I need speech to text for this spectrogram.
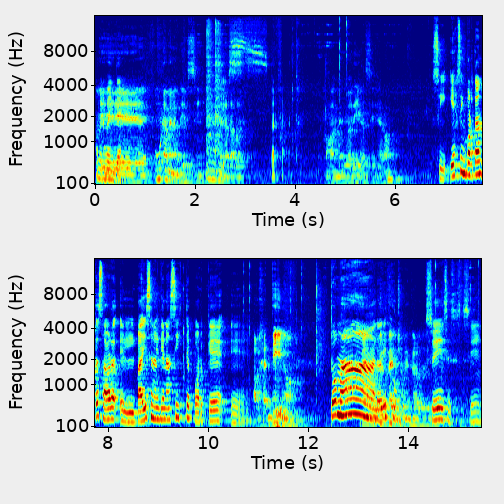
¿O menos 20? Eh, una menos 10, sí. De la 10. tarde. Perfecto. Como al mediodía sería, ¿no? Sí, y es importante saber el país en el que naciste porque... eh, Argentino. Toma, lo dijo. pecho lo. Sí, sí, sí, sí, sí.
